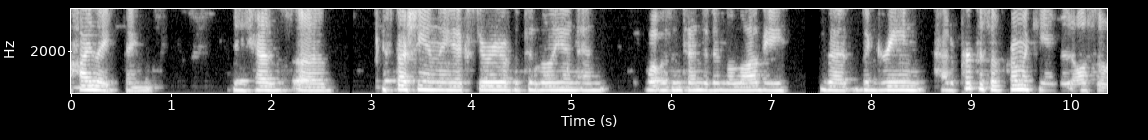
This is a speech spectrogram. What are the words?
highlight things because uh, especially in the exterior of the pavilion and what was intended in the lobby, that the green had a purpose of chroma key, but also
